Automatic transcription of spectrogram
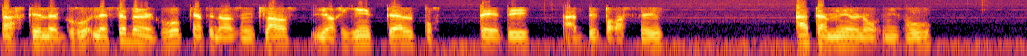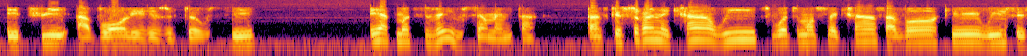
Parce que le groupe, l'effet d'un groupe quand tu es dans une classe, il n'y a rien de tel pour t'aider à te dépasser, à t'amener à un autre niveau, et puis à voir les résultats aussi, et à te motiver aussi en même temps. Tandis que sur un écran, oui, tu vois tout le monde sur l'écran, ça va, ok, oui, c'est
